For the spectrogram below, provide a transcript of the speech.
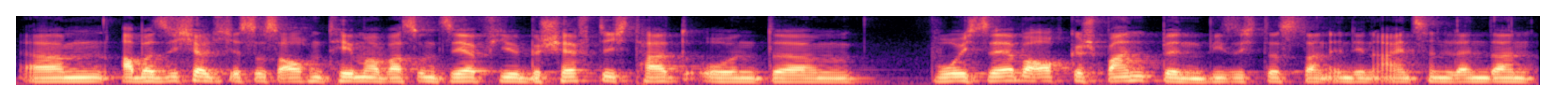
Aber sicherlich ist es auch ein Thema, was uns sehr viel beschäftigt hat und wo ich selber auch gespannt bin, wie sich das dann in den einzelnen Ländern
